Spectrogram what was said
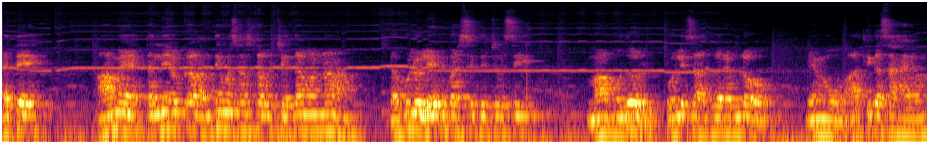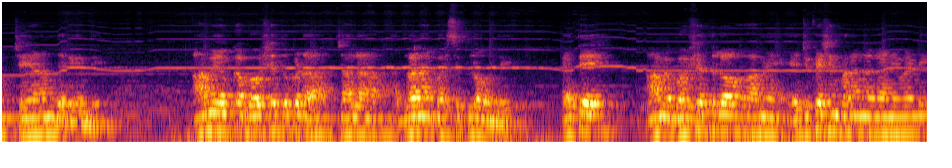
అయితే ఆమె తల్లి యొక్క అంతిమ సంస్కారాలు చేద్దామన్నా డబ్బులు లేని పరిస్థితి చూసి మా ముదూర్ పోలీస్ ఆధ్వర్యంలో మేము ఆర్థిక సహాయం చేయడం జరిగింది. ఆమె యొక్క భవిష్యత్తు కూడా చాలా అధ్వాన పరిస్థితిలో ఉంది. అయితే ఆమె భవిష్యత్తులో ఆమె ఎడ్యుకేషన్ పరంగా కానివ్వండి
